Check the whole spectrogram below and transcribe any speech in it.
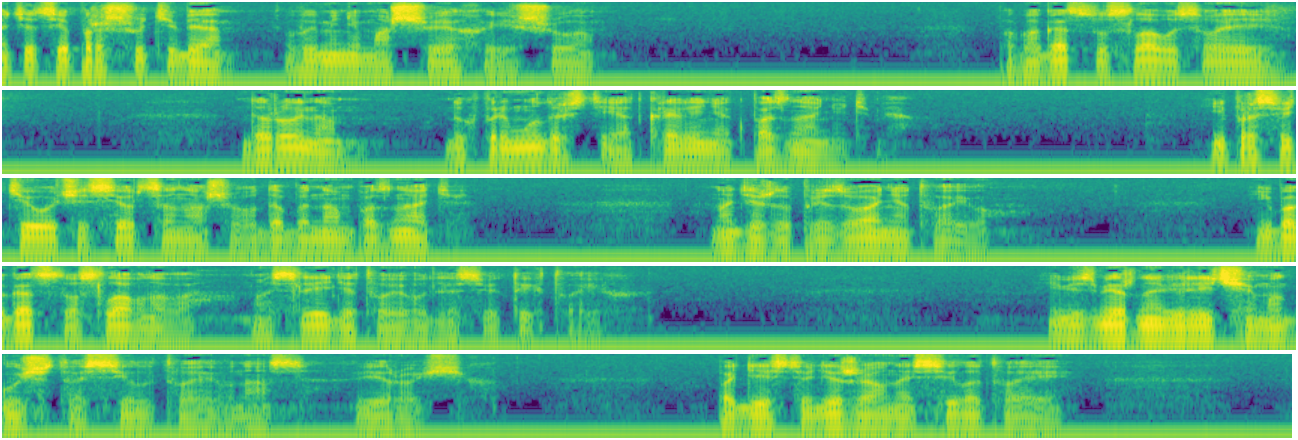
Отец, я прошу Тебя в имени Машеха Ишуа, по богатству славы Своей, даруй нам дух премудрости и откровения к познанию Тебя. И просвети очи сердца нашего, дабы нам познать надежду призвания Твою и богатство славного наследия Твоего для святых Твоих и безмерное величие могущества силы Твоей в нас, верующих по действию державной силы Твоей,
